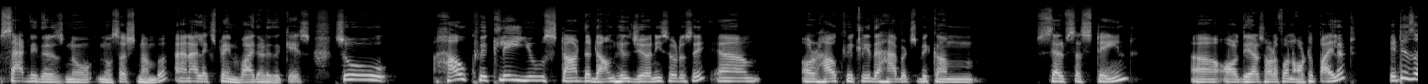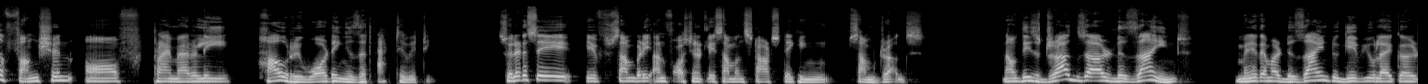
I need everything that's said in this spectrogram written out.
Sadly, there is no no such number, and I'll explain why that is the case. So, how quickly you start the downhill journey, so to say, um, or how quickly the habits become self-sustained, uh, or they are sort of on autopilot. It is a function of primarily how rewarding is that activity. So let us say if somebody, unfortunately, someone starts taking some drugs. Now, these drugs are designed, many of them are designed to give you like a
